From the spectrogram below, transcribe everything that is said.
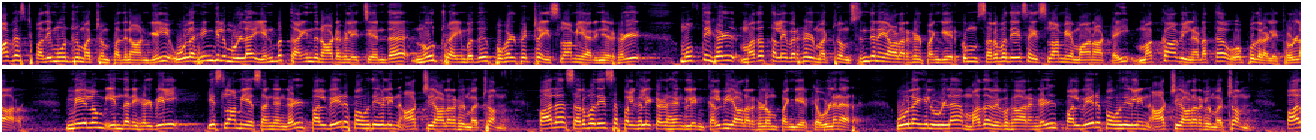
ஆகஸ்ட் பதிமூன்று மற்றும் பதினான்கில் உலகெங்கிலும் உள்ள எண்பத்தி ஐந்து நாடுகளைச் சேர்ந்த நூற்று ஐம்பது புகழ்பெற்ற இஸ்லாமிய அறிஞர்கள் முஃப்திகள் மத தலைவர்கள் மற்றும் சிந்தனையாளர்கள் பங்கேற்கும் சர்வதேச இஸ்லாமிய மாநாட்டை மக்காவில் நடத்த ஒப்புதல் அளித்துள்ளார். மேலும் இந்த நிகழ்வில் இஸ்லாமிய சங்கங்கள் பல்வேறு பகுதிகளின் ஆட்சியாளர்கள் மற்றும் பல சர்வதேச பல்கலைக்கழகங்களின் கல்வியாளர்களும் பங்கேற்க உள்ளனர். உலகில் உள்ள மத விவகாரங்கள் பல்வேறு பகுதிகளின் ஆட்சியாளர்கள் மற்றும் பல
